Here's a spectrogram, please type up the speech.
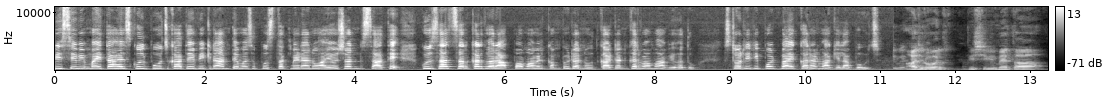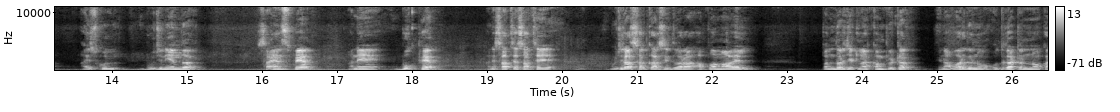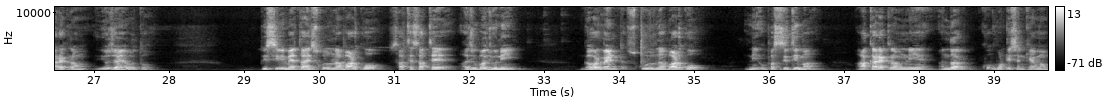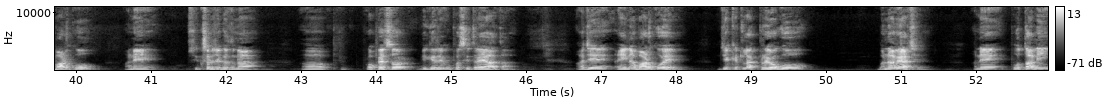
પીસીવી Mehta high school Bhuj ખાતે વિજ્ઞાન તેમજ પુસ્તક મેળાનું આયોજન સાથે ગુજરાત સરકાર દ્વારા આપવામાં આવેલ કમ્પ્યુટરનું ઉદ્ઘાટન કરવામાં આવ્યું હતું. Story report by Karan Vaghela Bhuj. આજ રોજ પીસીવી મહેતા હાઈસ્કૂલ ભુજની અંદર સાયન્સ ફેર અને બુક ફેર અને સાથે સાથે ગુજરાત સરકારશ્રી દ્વારા આપવામાં આવેલ પંદર જેટલા કમ્પ્યુટર એના વર્ગનું ઉદ્ઘાટનનો કાર્યક્રમ યોજાયો હતો. પીસીવી મહેતા હાઈસ્કૂલના બાળકો, સાથે સાથે આજુબાજુની ગવર્મેન્ટ સ્કૂલના બાળકોની ઉપસ્થિતિમાં આ કાર્યક્રમની અંદર ખૂબ મોટી સંખ્યામાં બાળકો અને શિક્ષણ જગતના પ્રોફેસર વગેરે ઉપસ્થિત રહ્યા હતા. આજે અહીંના બાળકોએ જે કેટલાક પ્રયોગો બનાવ્યા છે અને પોતાની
